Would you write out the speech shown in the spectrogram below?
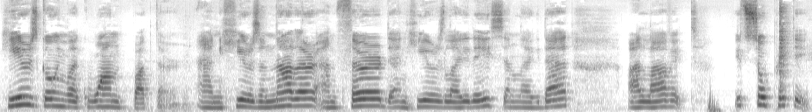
Here's going like one pattern and here's another and third and here's like this and like that I love it. It's so pretty.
